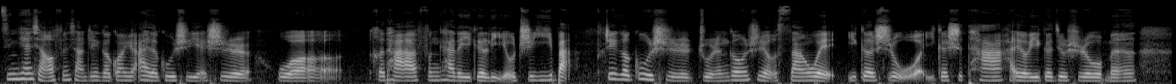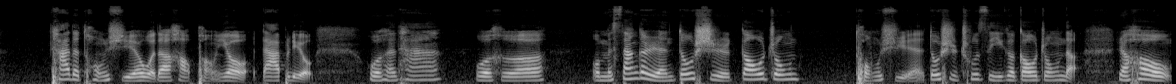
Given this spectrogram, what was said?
今天想要分享这个关于爱的故事，也是我和他分开的一个理由之一吧。这个故事主人公是有三位，一个是我，一个是他，还有一个就是我们。他的同学，我的好朋友 W，我和他，我和我们三个人都是高中同学，都是出自一个高中的。然后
